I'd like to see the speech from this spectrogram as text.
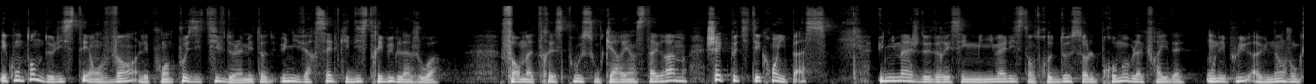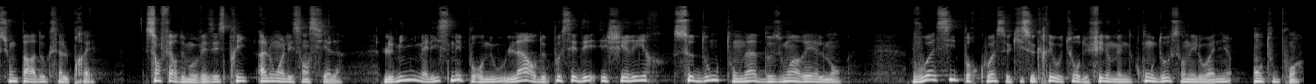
et qu'on tente de lister en vain les points positifs de la méthode universelle qui distribue de la joie. Format 13 pouces ou carré Instagram, chaque petit écran y passe. Une image de dressing minimaliste entre deux soldes promo Black Friday. On n'est plus à une injonction paradoxale près. Sans faire de mauvais esprit, allons à l'essentiel. Le minimalisme est pour nous l'art de posséder et chérir ce dont on a besoin réellement. Voici pourquoi ce qui se crée autour du phénomène condo s'en éloigne en tout point.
